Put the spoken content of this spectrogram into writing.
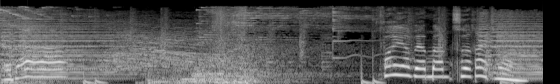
Tada! Feuerwehrmann zur Rettung.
